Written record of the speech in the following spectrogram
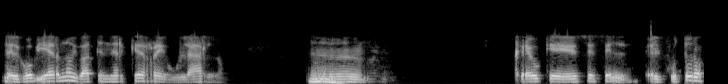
del gobierno y va a tener que regularlo. Mm. Ah, creo que ese es el, el futuro,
